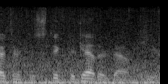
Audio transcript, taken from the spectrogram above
Better to stick together down here.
